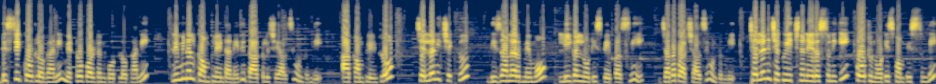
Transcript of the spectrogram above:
డిస్ట్రిక్ట్ కోర్టులో గానీ మెట్రోపాలిటన్ కోర్టులో గానీ క్రిమినల్ కంప్లైంట్ అనేది దాఖలు చేయాల్సి ఉంటుంది. ఆ కంప్లైంట్లో చెల్లని cheque dishonour memo legal notice పేపర్స్ని జతపరచాల్సి ఉంటుంది. చెల్లని చెక్ ఇచ్చిన నేరస్తునికి కోర్టు నోటీస్ పంపిస్తుంది.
